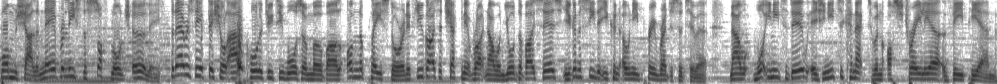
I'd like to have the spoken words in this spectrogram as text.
bombshell and they have released a soft launch early. So there is the official app, Call of Duty Warzone Mobile, on the Play Store. And if you guys are checking it right now on your devices, you're going to see that you can only pre-register to it. Now, what you need to do is you need to connect to an Australia VPN.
